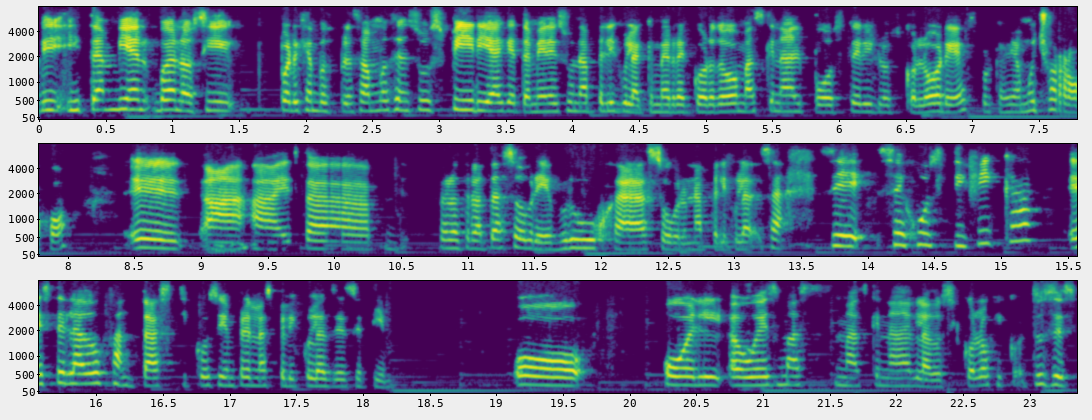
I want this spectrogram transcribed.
y, también, bueno, si por ejemplo pensamos en Suspiria, que también es una película que me recordó más que nada el póster y los colores, porque había mucho rojo, eh, a, esta, pero trata sobre brujas, sobre una película, o sea, se, se justifica este lado fantástico siempre en las películas de ese tiempo. O o, el, o es más, más que nada el lado psicológico. Entonces,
